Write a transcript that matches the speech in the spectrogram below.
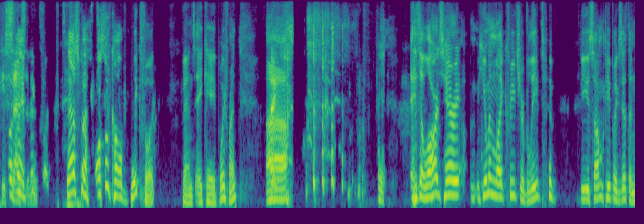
He's Okay, sensitive. Bigfoot. Sasquatch, also called Bigfoot, Ben's aka boyfriend. Uh, it's a large, hairy, human-like creature believed to be some people exist in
